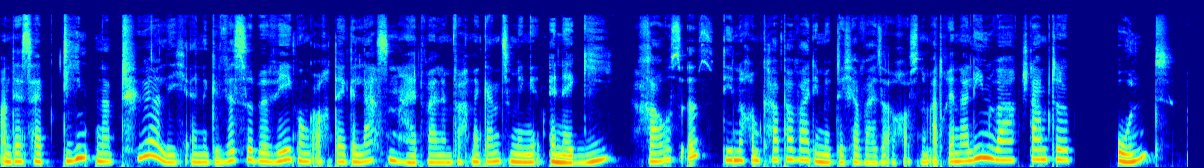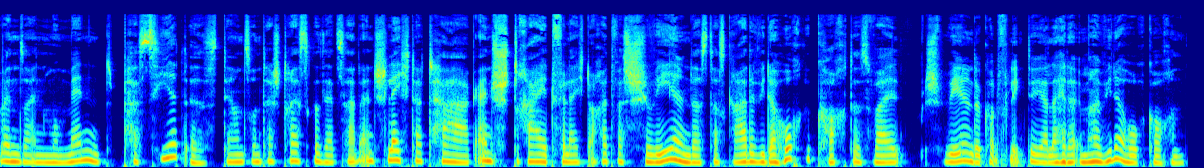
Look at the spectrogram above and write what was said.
Und deshalb dient natürlich eine gewisse Bewegung auch der Gelassenheit, weil einfach eine ganze Menge Energie raus ist, die noch im Körper war, die möglicherweise auch aus einem Adrenalin war, stammte. Und wenn so ein Moment passiert ist, der uns unter Stress gesetzt hat, ein schlechter Tag, ein Streit, vielleicht auch etwas Schwelendes, das gerade wieder hochgekocht ist, weil schwelende Konflikte ja leider immer wieder hochkochen,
